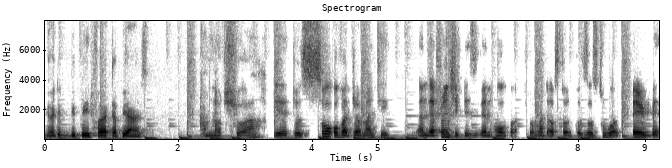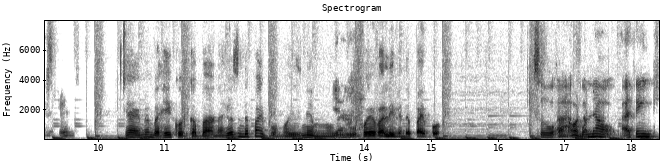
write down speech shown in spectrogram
You wanted to be paid for that appearance. I'm not sure. It was so over dramatic, and their friendship is even over from what I was told because those two were very best friends. Yeah, I remember he called Cabana. He was in the pipe bomb, or his name Yeah. will forever live in the pipe bomb. So uh, for now, I think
